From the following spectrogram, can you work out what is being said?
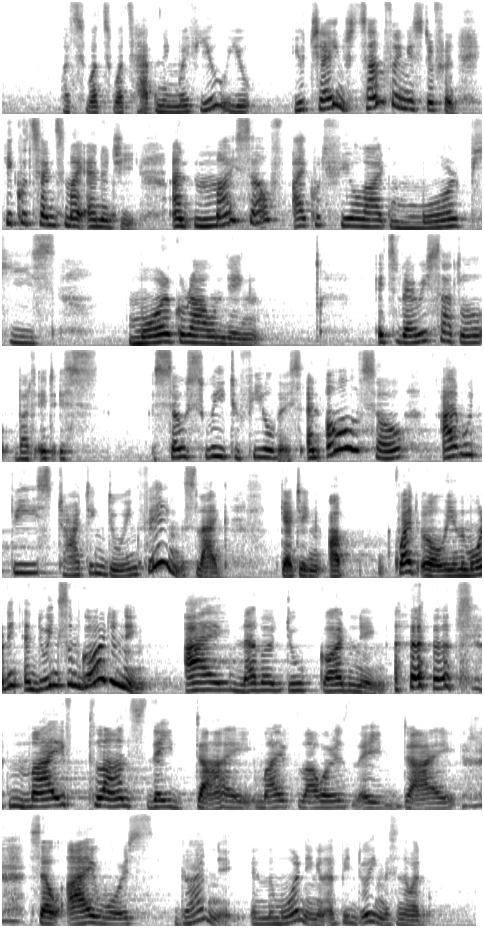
what's, what's, what's happening with you? You, you changed. Something is different. He could sense my energy. And myself, I could feel like more peace, more grounding. It's very subtle, but it is so sweet to feel this. And also, I would be starting doing things like getting up quite early in the morning and doing some gardening. I never do gardening. my plants, they die. My flowers, they die. So I was gardening in the morning and I've been doing this and I went,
